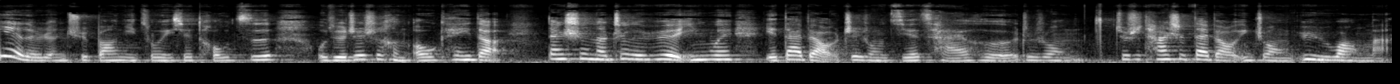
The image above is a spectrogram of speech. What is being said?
业的人去帮你做一些投资，我觉得这是很 OK 的。但是呢，这个月因为也代表这种劫财和这种，就是它是代表一种欲望嘛，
